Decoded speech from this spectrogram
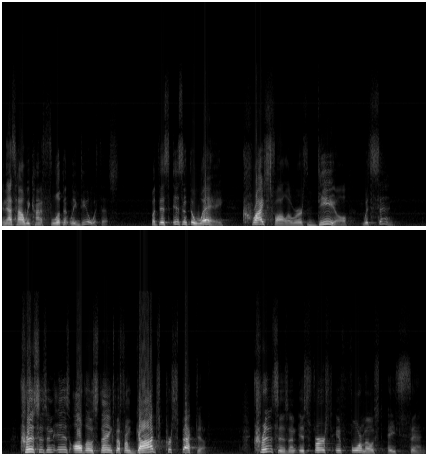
And that's how we kind of flippantly deal with this. But this isn't the way Christ followers deal with sin. Criticism is all those things, but from God's perspective, criticism is first and foremost a sin.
